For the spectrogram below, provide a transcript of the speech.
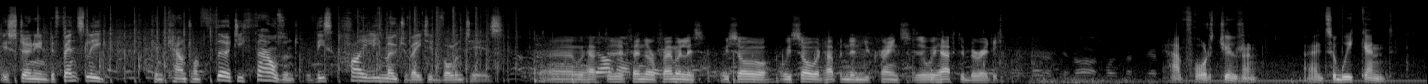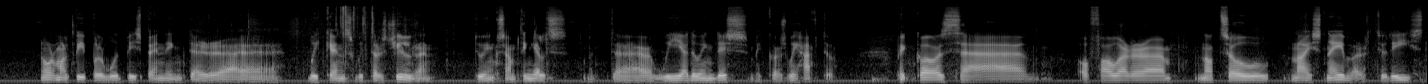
The Estonian Defence League can count on 30,000 of these highly motivated volunteers. Uh, we have to defend our families. We saw, we saw what happened in Ukraine, so we have to be ready. I have four children. Uh, it's a weekend. Normal people would be spending their uh, weekends with their children doing something else. But uh, we are doing this because we have to, because uh, of our uh, not so nice neighbor to the east.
